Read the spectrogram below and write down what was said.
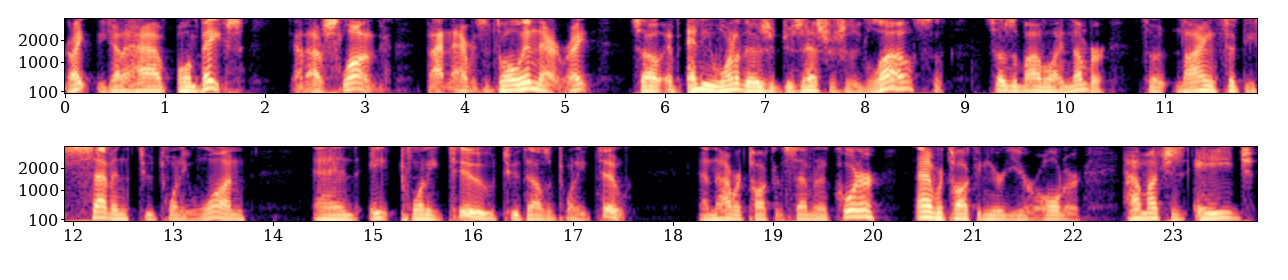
right? You got to have on base, got to have slug, batting average. It's all in there, right? So if any one of those are disastrously low, so so is the bottom line number. So 957, 221, and 822, 2022. And now we're talking seven and a quarter, and we're talking your year older. How much is age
